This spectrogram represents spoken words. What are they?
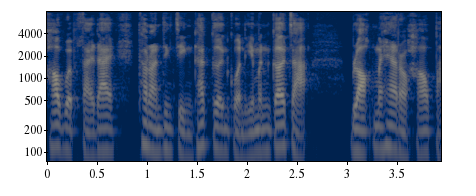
เข้าเว็บไซต์ได้เท่านั้นจริง ๆ ถ้าเกินกว่านี้มันก็จะบล็อกไม่ให้เราเข้าไป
